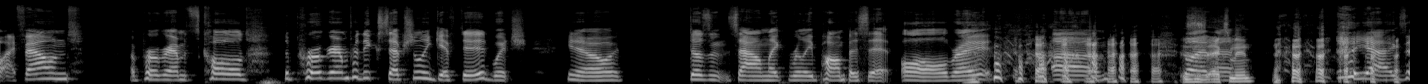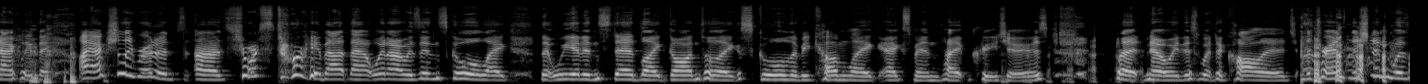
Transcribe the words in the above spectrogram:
I found a program. It's called the Program for the Exceptionally Gifted, which, you know, doesn't sound like really pompous at all, right? um, Is this X Men? Uh, yeah, exactly. I actually wrote a, a, short story about that when I was in school, like that we had instead like gone to like school to become like X Men type creatures, but no, we just went to college. The transition was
